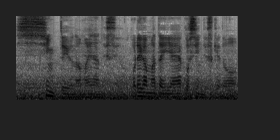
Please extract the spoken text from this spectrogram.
秦という名前なんですよ。これがまたややこしいんですけど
